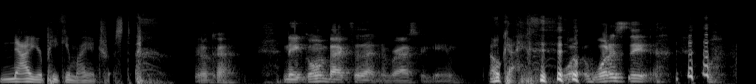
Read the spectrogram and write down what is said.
now you're piquing my interest. Okay. Nate, going back to that Nebraska game, okay. what what is the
